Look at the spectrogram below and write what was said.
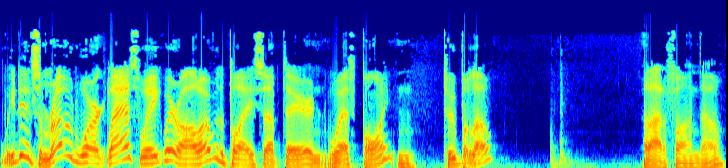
we did some road work last week. We were all over the place up there in West Point and Tupelo. A lot of fun though,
